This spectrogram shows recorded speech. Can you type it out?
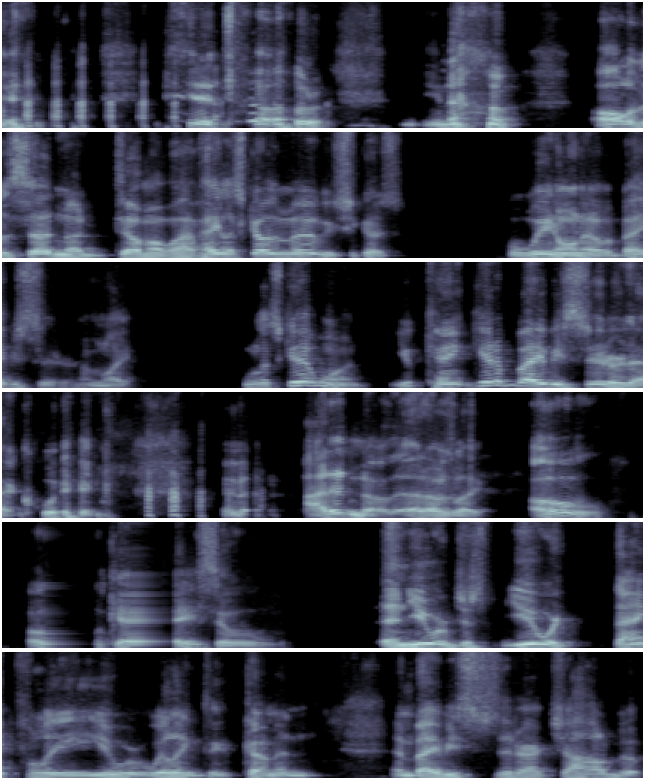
it, it, uh, you know, all of a sudden I'd tell my wife, hey, let's go to the movie. She goes, well, we don't have a babysitter. I'm like, well, let's get one. You can't get a babysitter that quick. and I didn't know that. I was like, oh, okay. So, and you were just, you were thankfully, you were willing to come and and babysit our child, but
